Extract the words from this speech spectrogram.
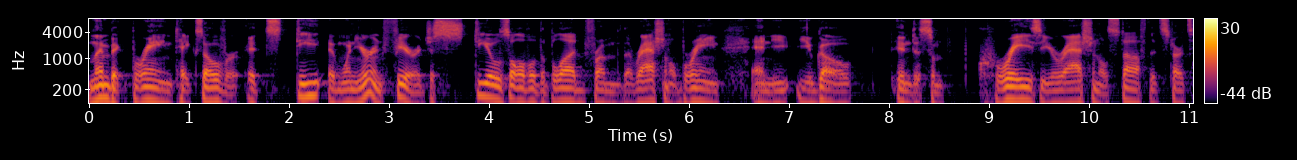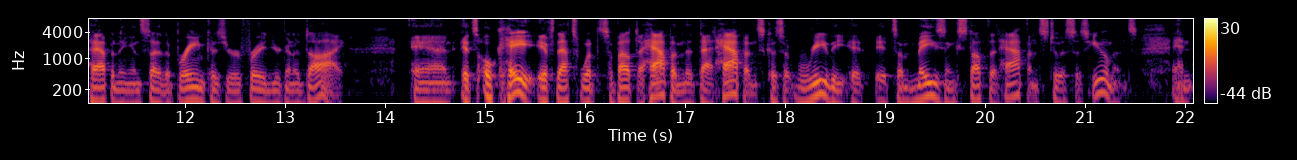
limbic brain takes over. It ste- when you're in fear, it just steals all of the blood from the rational brain, and you you go into some crazy irrational stuff that starts happening inside the brain because you're afraid you're going to die. And it's okay if that's what's about to happen that that happens because it really it, it's amazing stuff that happens to us as humans. And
